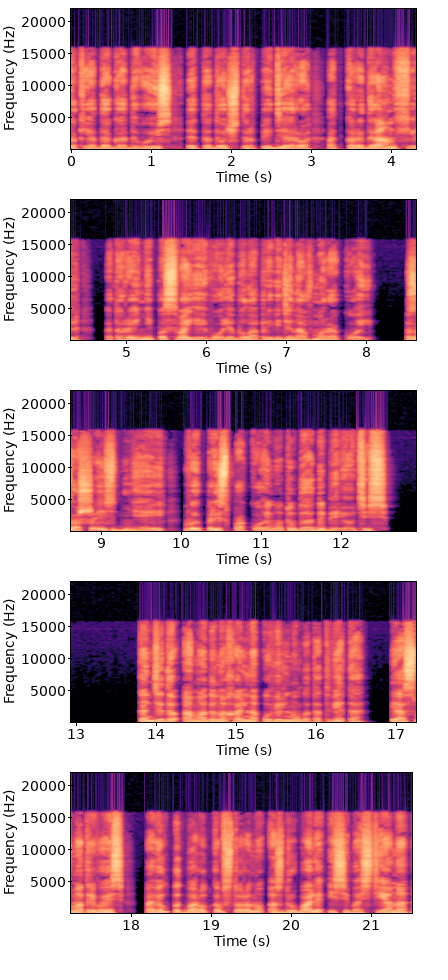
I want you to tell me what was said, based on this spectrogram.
как я догадываюсь, это дочь Торпедеро от Караданхель, которая не по своей воле была приведена в Маракой, за шесть дней вы преспокойно туда доберетесь. Кандидо Амадо нахально увильнул от ответа и, осматриваясь, повел подбородком в сторону Аздрубаля и Себастьяна,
